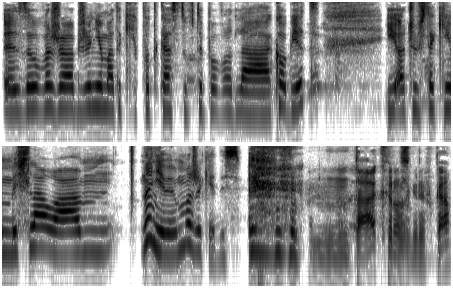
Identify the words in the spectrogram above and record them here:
e, zauważyłam, że nie ma takich podcastów typowo dla kobiet i o czymś takim myślałam. No nie wiem, może kiedyś. Mm, Tak, rozgrywka.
